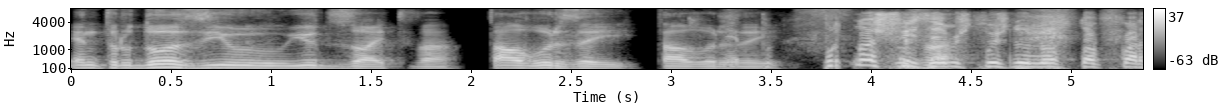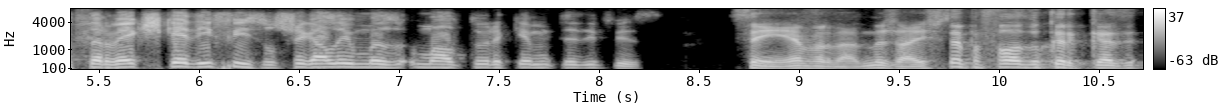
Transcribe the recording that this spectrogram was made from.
entre o 12 e o, e o 18, vá. Está alguns aí, está alguns é, aí. Porque nós fizemos depois no nosso top quarterbacks que é difícil, chega ali uma, uma altura que é muito difícil. Sim, é verdade, mas já, isto é para falar do Kirk Cousins.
